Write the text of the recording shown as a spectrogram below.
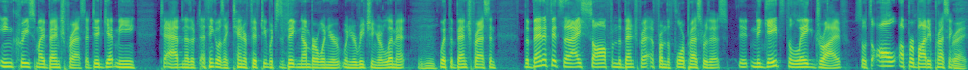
increase my bench press. It did get me to add another. I think it was like 10 or 15, which is a big number when you're when you're reaching your limit with the bench press. And the benefits that I saw from the bench press from the floor press were this: it negates the leg drive, so it's all upper body pressing. Right.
